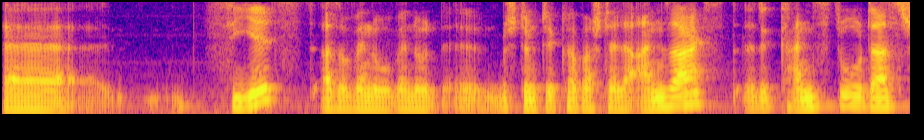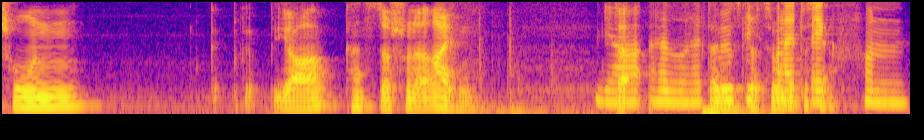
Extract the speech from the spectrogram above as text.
äh, zielst, also wenn du, wenn du äh, bestimmte Körperstelle ansagst, äh, kannst du das schon, ja, kannst du das schon erreichen. Ja, Da- also halt möglichst Situation weit es ja. weg von,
